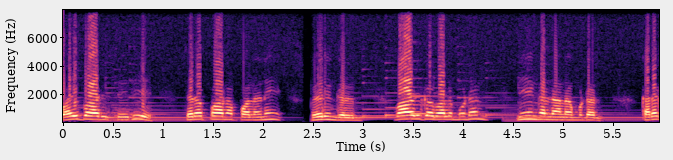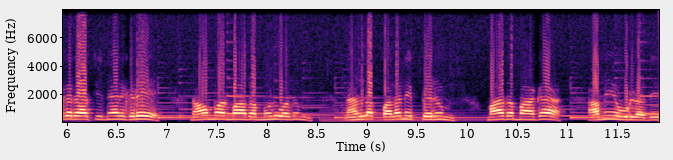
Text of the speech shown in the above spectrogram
வழிபாடு செய்து சிறப்பான பலனை பெறுங்கள். வாழ்க வளமுடன் நீங்கள் நலமுடன். கடகராசி நேர்களே நவம்பர் மாதம் முழுவதும் நல்ல பலனை பெறும் மாதமாக அமைய உள்ளது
